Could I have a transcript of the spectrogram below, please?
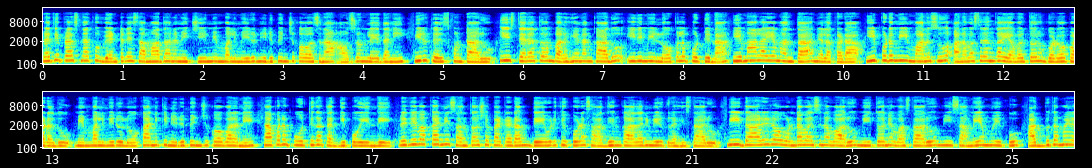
ప్రతి ప్రశ్నకు వెంటనే సమాధానం ఇచ్చి మిమ్మల్ని మీరు నిరూపించుకోవాల్సిన అవసరం లేదని మీరు తెలుసుకుంటారు. ఈ స్థిరత్వం బలహీనం కాదు. ఇది మీ లోపల పుట్టిన హిమాలయం అంతా నిలకడ. ఇప్పుడు మీ మనసు అనవసరంగా ఎవరితోనూ గొడవ పడదు. మిమ్మల్ని మీరు లోకానికి నిరూపించుకోవాలని తపన పూర్తిగా తగ్గిపోయింది. ప్రతి ఒక్కరిని సంతోష పెట్టడం దేవుడికి కూడా సాధ్యం కాదని మీరు గ్రహిస్తారు. మీ దారిలో ఉండవలసిన వారు మీతోనే వస్తారు. మీ సమయం మీకు అద్భుతమైన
